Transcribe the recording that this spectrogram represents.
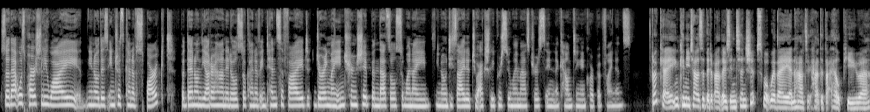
So that was partially why, you know, this interest kind of sparked. But then on the other hand, it also kind of intensified during my internship. And that's also when I, you know, decided to actually pursue my master's in accounting and corporate finance. Okay. And can you tell us a bit about those internships? What were they and how did, how did that help you uh,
